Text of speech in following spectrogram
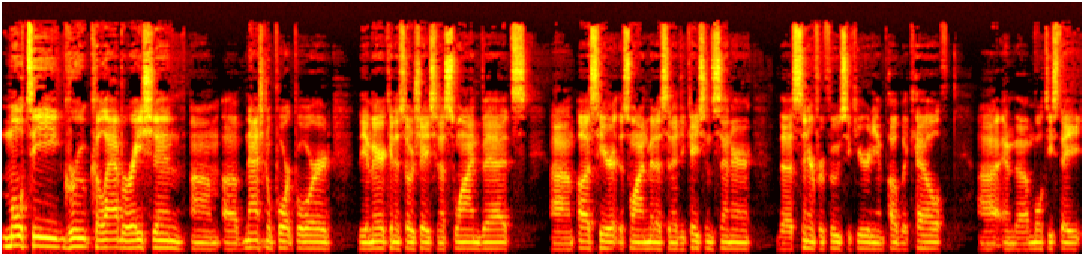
multi group collaboration um, of National Pork Board, the American Association of Swine Vets, um, us here at the Swine Medicine Education Center, the Center for Food Security and Public Health, uh, and the multi state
